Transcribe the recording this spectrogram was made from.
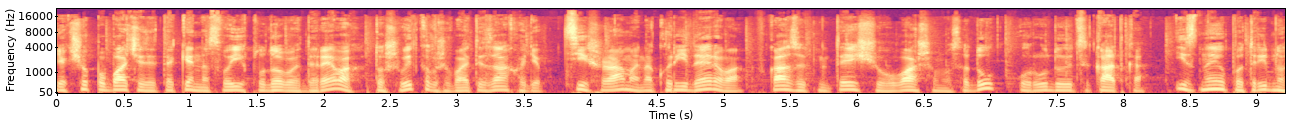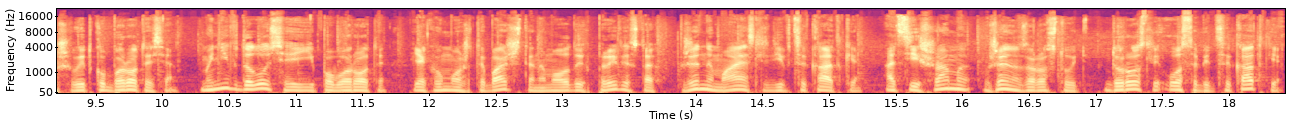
Якщо побачите таке на своїх плодових деревах, то швидко вживайте заходів. Ці шрами на корі дерева вказують на те, що у вашому саду орудує цикадка, і з нею потрібно швидко боротися. Мені вдалося її побороти. Як ви можете бачити, на молодих прирістах вже немає слідів цикадки, а ці шрами вже не заростуть. Дорослі особі цикадки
